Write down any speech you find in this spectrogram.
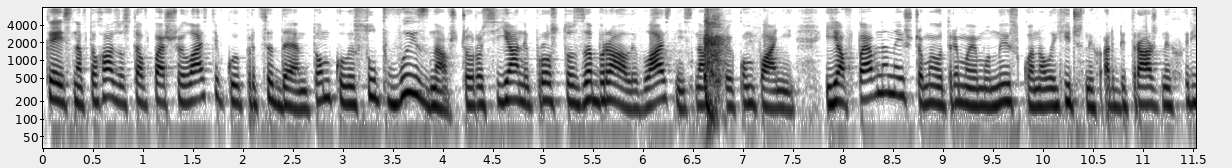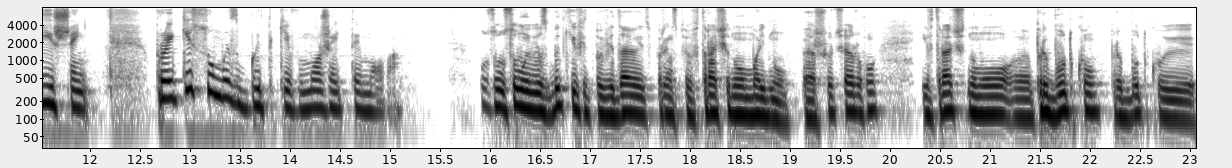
Кейс Нафтогазу став першою ластівкою прецедентом, коли суд визнав, що росіяни просто забрали власність нашої компанії. І я впевнений, що ми отримаємо низку аналогічних арбітражних рішень. Про які суми збитків може йти мова? Су- Суми збитків відповідають в принципі втраченому майну в першу чергу і втраченому е, прибутку, прибутку і,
